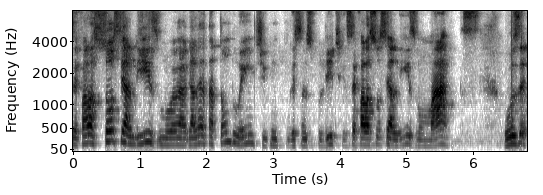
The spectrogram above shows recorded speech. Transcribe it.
você fala socialismo, a galera tá tão doente com questões políticas, você fala socialismo, Marx, usa,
